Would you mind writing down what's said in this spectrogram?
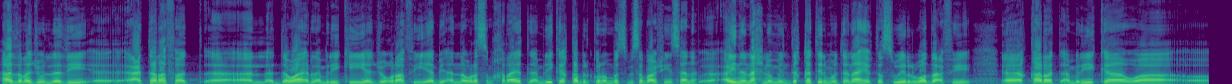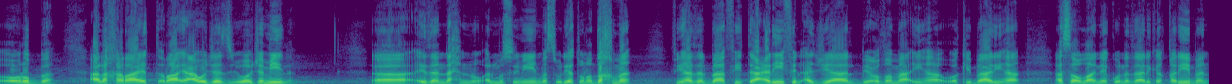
هذا الرجل الذي آه، اعترفت آه، الدوائر الأمريكية جغرافية بأنه رسم خرائط لأمريكا قبل كولومبوس ب 27 سنة. أين نحن من دقة المتناهية في تصوير الوضع في آه، قارة أمريكا وأوروبا على خرائط رائعة وجميلة؟ إذا نحن المسلمين مسؤوليتنا ضخمة في هذا الباب في تعريف الأجيال بعظمائها وكبارها. أسأل الله أن يكون ذلك قريبا.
